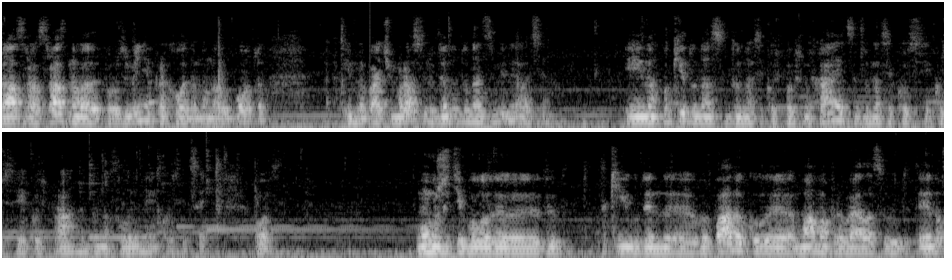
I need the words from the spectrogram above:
раз, раз, раз, навели порозуміння, приходимо на роботу, і ми бачимо, раз людина до нас змінилася. І навпаки до нас до нас якось посміхається, до нас якось якось, якось прагне, до нас лине якось і це. Ось. В моєму житті було е, такий один е, випадок, коли мама привела свою дитину,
